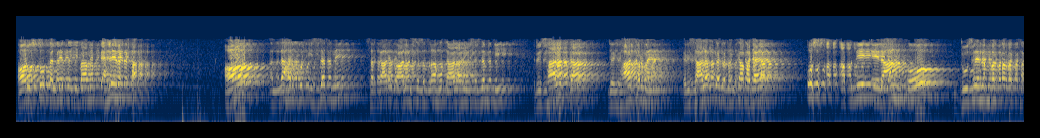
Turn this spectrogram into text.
اور اس کو کلمہ طیبہ میں پہلے رکھا۔ اور اللہ رب العزت نے سرکار عالم صلی اللہ تعالی علیہ وسلم کی رسالت کا جو اظہار فرمایا، رسالت کا جو ڈنکا بجایا، اس اپنے اعلان کو دوسرے نمبر پر رکھا۔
